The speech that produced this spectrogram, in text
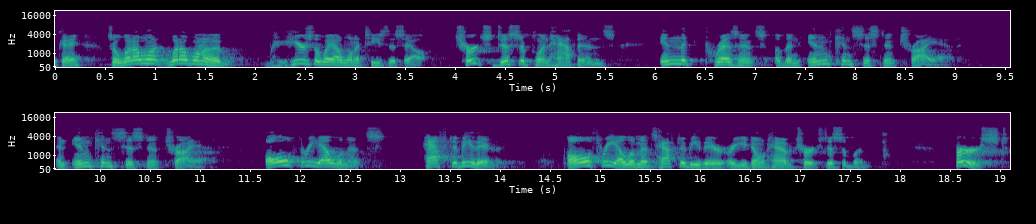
Okay? So what I want, what I want to, here's the way I want to tease this out. Church discipline happens in the presence of an inconsistent triad. An inconsistent triad. All three elements have to be there. All three elements have to be there, or you don't have church discipline. First,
